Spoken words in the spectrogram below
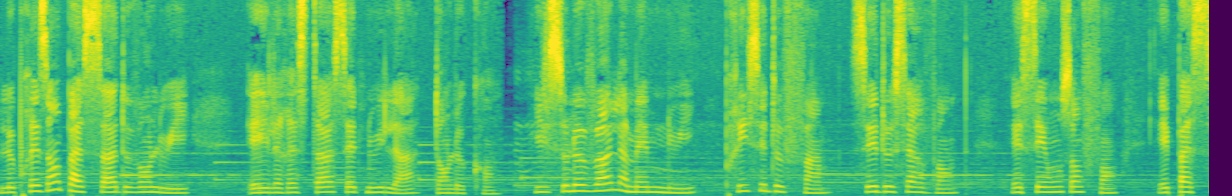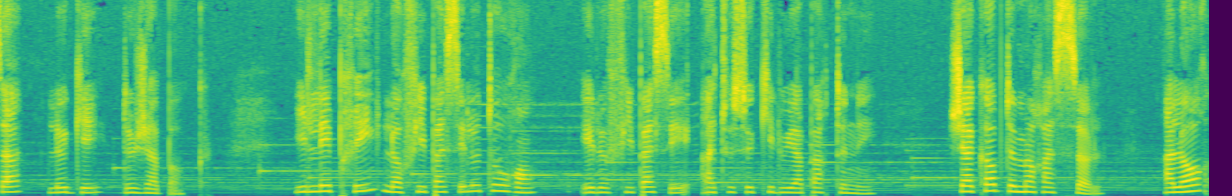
Le présent passa devant lui, et il resta cette nuit-là dans le camp. Il se leva la même nuit, prit ses deux femmes, ses deux servantes et ses onze enfants, et passa le guet de Jabok. Il les prit, leur fit passer le torrent, et le fit passer à tout ce qui lui appartenait. Jacob demeura seul. Alors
